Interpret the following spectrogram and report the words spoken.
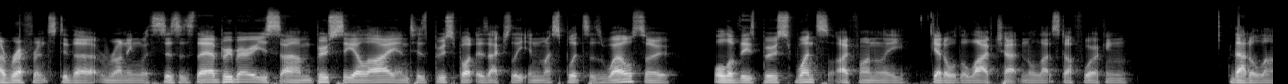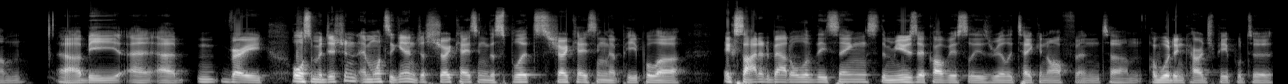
a reference to the running with scissors there. Boobury's um, Boost CLI and his boost spot is actually in my splits as well. So all of these boosts, once I finally get all the live chat and all that stuff working, that'll um uh, be a, a, very awesome addition. And once again, just showcasing the splits, showcasing that people are excited about all of these things. The music obviously is really taken off, and um, I would encourage people to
